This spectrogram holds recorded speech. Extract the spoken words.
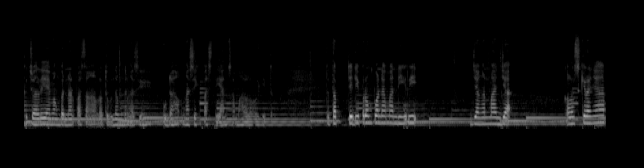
Kecuali emang benar pasangan lo tuh bener-bener ngasih udah ngasih kepastian sama lo gitu. Tetap jadi perempuan yang mandiri. Jangan manja. Kalau sekiranya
